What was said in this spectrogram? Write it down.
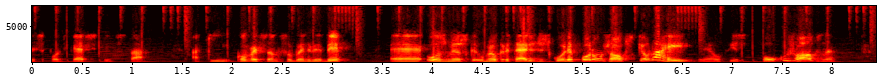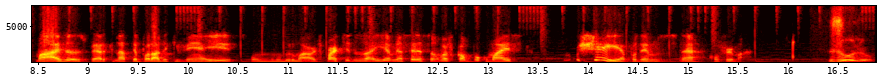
esse podcast que está aqui conversando sobre o NBB, é, os meus, o meu critério de escolha foram jogos que eu narrei. Né? Eu fiz poucos jogos, né? Mas eu espero que na temporada que vem aí, com um número maior de partidas, aí a minha seleção vai ficar um pouco mais cheia, podemos né, confirmar. Júlio,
